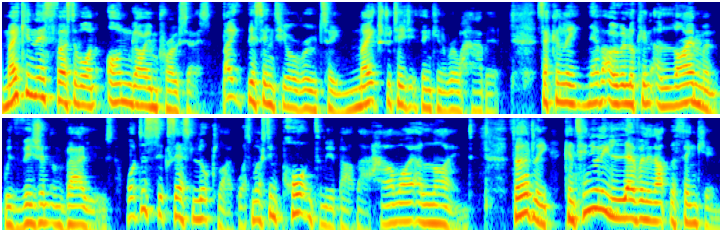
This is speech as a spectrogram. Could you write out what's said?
Making this, first of all, an ongoing process. Bake this into your routine. Make strategic thinking a real habit. Secondly, never overlooking alignment with vision and values. What does success look like? What's most important to me about that? How am I aligned? Thirdly, continually leveling up the thinking.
